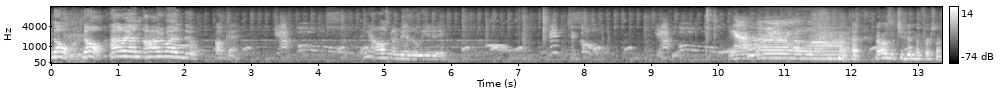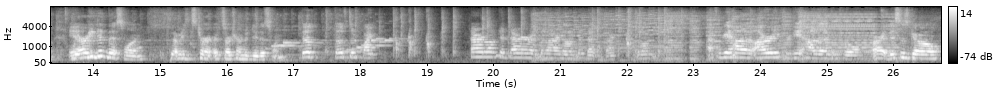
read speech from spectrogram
No, no. How do I, how do I undo? Okay. Dang it, I was gonna be a Luigi. Yeah. that was what you did in the first one. We already did this one, so that means it's, turn it's our turn to do this one. those, those two fight. I forget how to. I already forget how to control. Alright, this is go,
